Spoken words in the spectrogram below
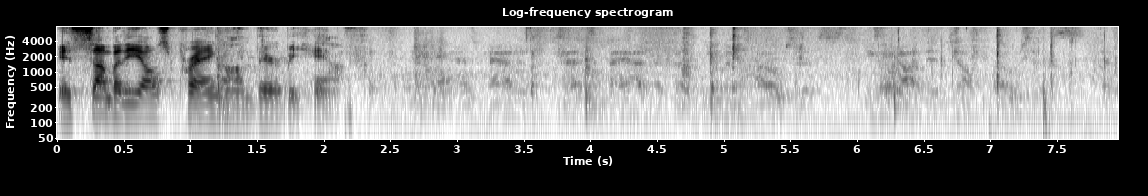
It's somebody else praying on their behalf. As bad as, that's bad because even Moses, even God didn't tell Moses, as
